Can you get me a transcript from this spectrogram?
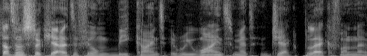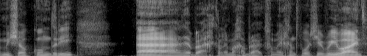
Dat is een stukje uit de film Be Kind Rewind met Jack Black van eh, Michel Gondry. Eh, die hebben we eigenlijk alleen maar gebruikt vanwege het woordje rewind.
